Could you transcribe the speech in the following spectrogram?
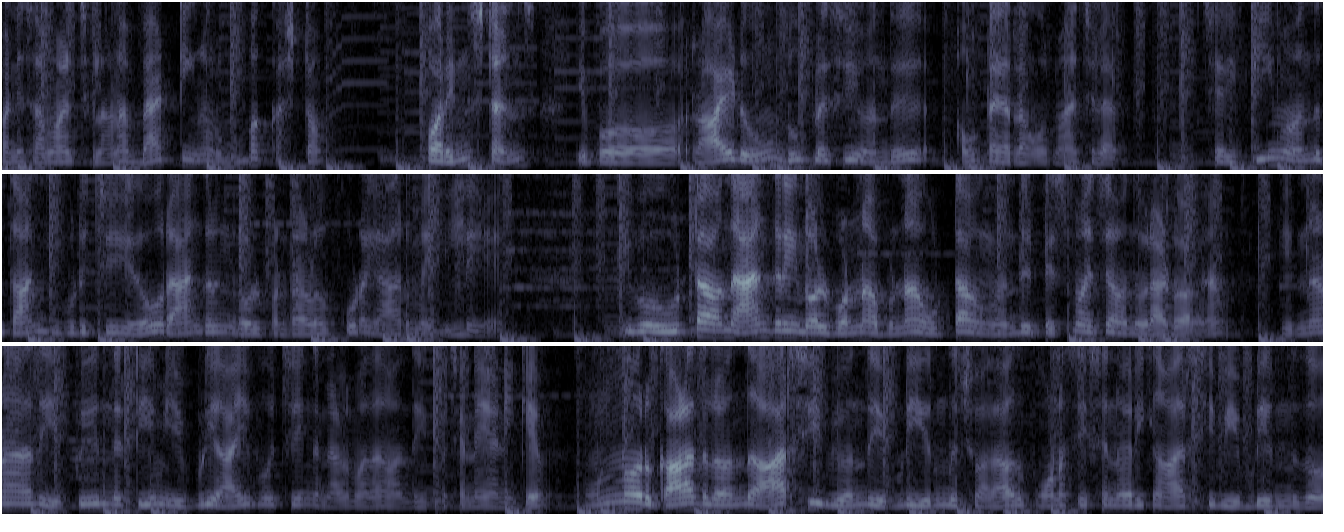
பண்ணி சமாளிச்சிக்கலாம். ஆனால் பேட்டிங்லாம் ரொம்ப கஷ்டம். ஃபார் இன்ஸ்டன்ஸ் இப்போது ராய்டும் டூப்ளஸியும் வந்து அவுட் ஆயிடுறாங்க ஒரு மேட்ச்சில் சரி டீமை வந்து தாங்கி பிடிச்சி ஏதோ ஒரு ஆங்கரிங் ரோல் பண்ணுற அளவுக்கு கூட யாருமே இல்லையே. இப்போ விட்டா வந்து ஆங்கரிங் ரோல் பண்ணோம் அப்படின்னா விட்டா அவங்க வந்து டெஸ்ட் மேட்ச்சாக வந்து விளையாடுவாங்க. என்னடா அது எப்படி இந்த டீம் எப்படி ஆகிப்போச்சுங்கிற நிலமை தான் வந்து இப்போ சென்னை அணிக்கு. முன்னொரு காலத்தில் வந்து ஆர்சிபி வந்து எப்படி இருந்துச்சோ அதாவது போன சீசன் வரைக்கும் ஆர்சிபி எப்படி இருந்ததோ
